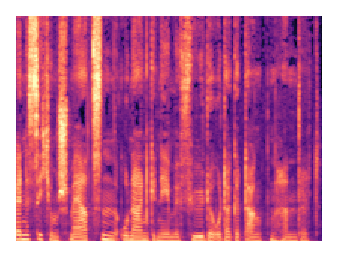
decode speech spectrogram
wenn es sich um Schmerzen, unangenehme Fühle oder Gedanken handelt.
